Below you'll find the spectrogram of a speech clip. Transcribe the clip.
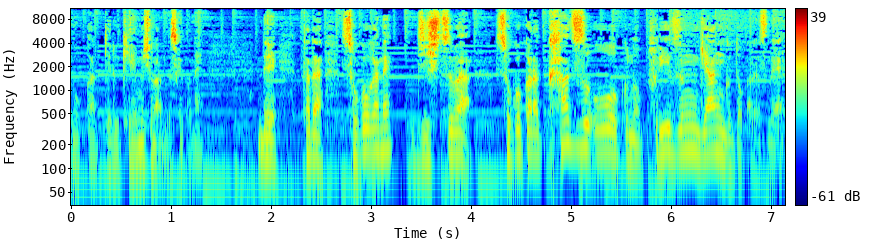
乗っかっている刑務所なんですけどね。でただそこがね実質はそこから数多くのプリズンギャングとかですね。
